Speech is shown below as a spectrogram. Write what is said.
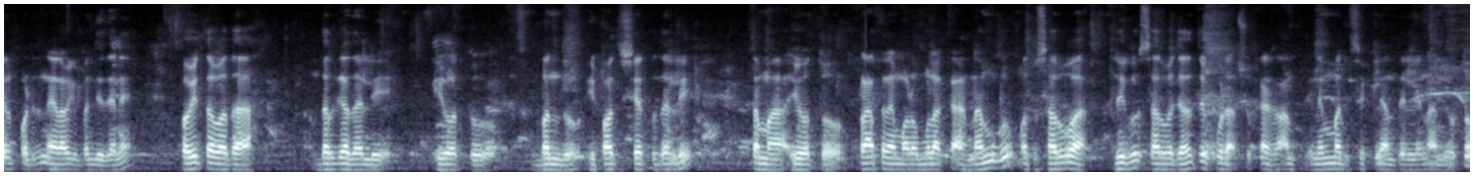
ಏರ್ಪೋರ್ಟಿಂದ ನೇರವಾಗಿ ಬಂದಿದ್ದೇನೆ. ಪವಿತ್ರವಾದ ದರ್ಗಾದಲ್ಲಿ ಇವತ್ತು ಬಂದು ಈ ಪವಿತ್ರ ಕ್ಷೇತ್ರದಲ್ಲಿ ತಮ್ಮ ಇವತ್ತು ಪ್ರಾರ್ಥನೆ ಮಾಡುವ ಮೂಲಕ ನಮಗೂ ಮತ್ತು ಸರ್ವರಿಗೂ ಸರ್ವ ಜನತೆಗೂ ಕೂಡ ಸುಖ, ಶಾಂತಿ, ನೆಮ್ಮದಿ ಸಿಕ್ಕಲಿ ಅಂತ ಹೇಳಿ ನಾನು ಇವತ್ತು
